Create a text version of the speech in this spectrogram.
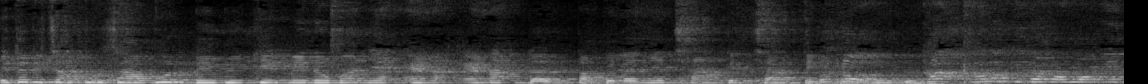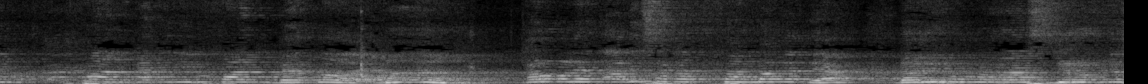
Itu dicampur-campur, dibikin minuman yang enak-enak dan tampilannya cantik-cantik Betul. gitu. Kak, kalau kita ngomongin fun, kan ini fun battle ya. Kalau melihat Ali sangat fun banget ya. Dari memeras jeruknya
